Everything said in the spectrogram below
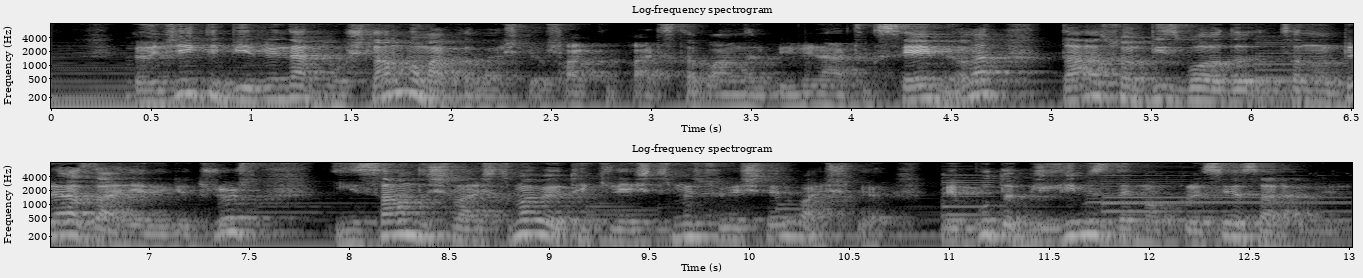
Öncelikle birbirinden hoşlanmamakla başlıyor. Farklı parti tabanları birbirini artık sevmiyorlar. Daha sonra biz bu adı tanımı biraz daha ileri götürüyoruz. İnsan dışılaştırma ve ötekileştirme süreçleri başlıyor. Ve bu da bildiğimiz demokrasiye zarar veriyor.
